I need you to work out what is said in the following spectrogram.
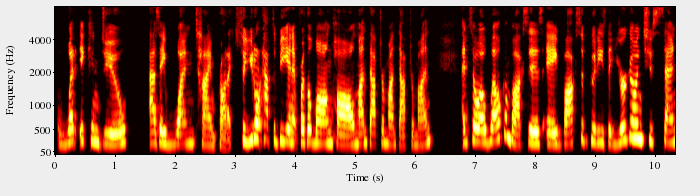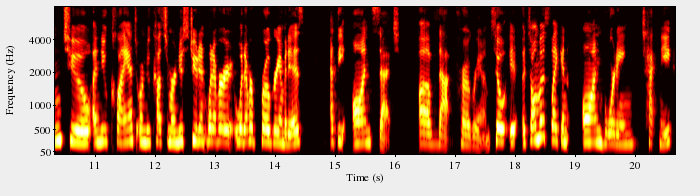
what it can do as a one time product. So you don't have to be in it for the long haul, month after month after month. And so a welcome box is a box of goodies that you're going to send to a new client or new customer, new student, whatever, whatever program it is at the onset of that program. So it, it's almost like an onboarding technique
